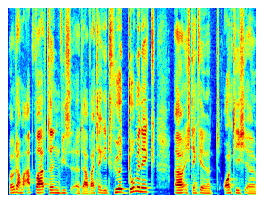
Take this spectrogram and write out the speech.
wollen wir doch mal abwarten, wie es äh, da weitergeht für Dominik. Äh, ich denke, er hat ordentlich äh,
